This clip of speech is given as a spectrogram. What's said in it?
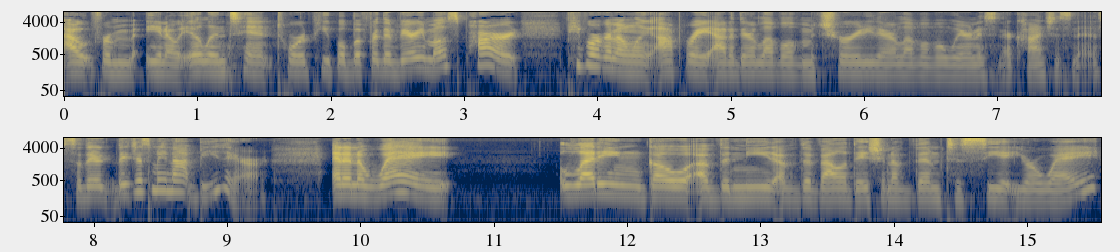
out from you know ill intent toward people but for the very most part people are going to only operate out of their level of maturity their level of awareness and their consciousness. So they they just may not be there. And in a way letting go of the need of the validation of them to see it your way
